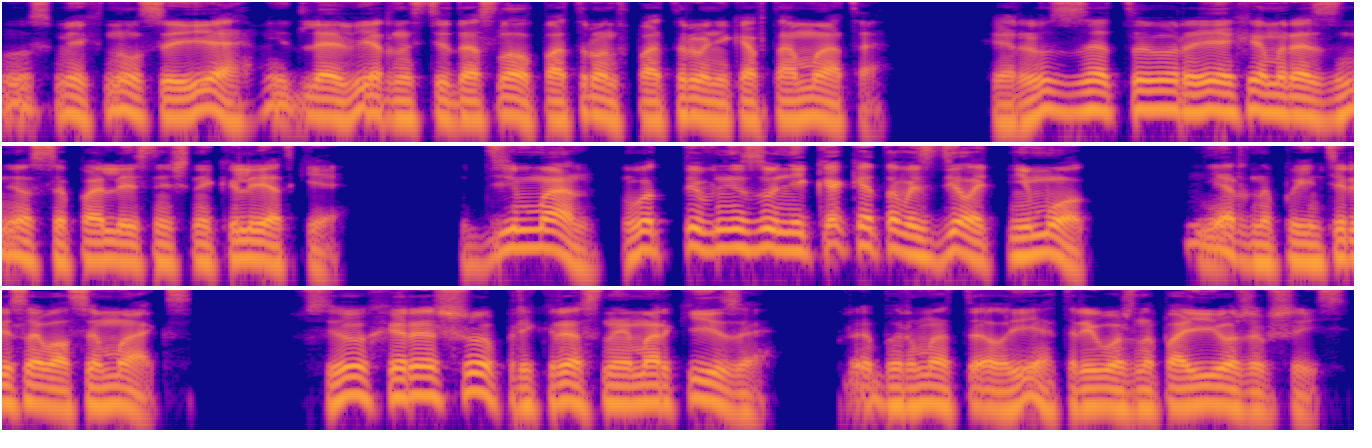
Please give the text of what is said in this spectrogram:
Усмехнулся я и для верности дослал патрон в патроник автомата. Хруст затора эхом разнесся по лестничной клетке. «Диман, вот ты внизу никак этого сделать не мог!» Нервно поинтересовался Макс. «Все хорошо, прекрасная маркиза», — пробормотал я, тревожно поежившись.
